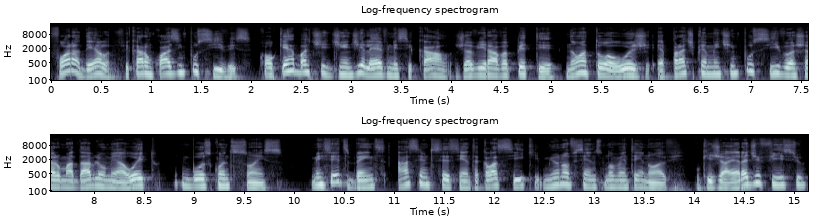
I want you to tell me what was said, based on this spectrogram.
Fora dela, ficaram quase impossíveis. Qualquer batidinha de leve nesse carro já virava PT. Não à toa hoje é praticamente impossível achar uma W168 em boas condições. Mercedes-Benz A160 Classic 1999. O que já era difícil,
